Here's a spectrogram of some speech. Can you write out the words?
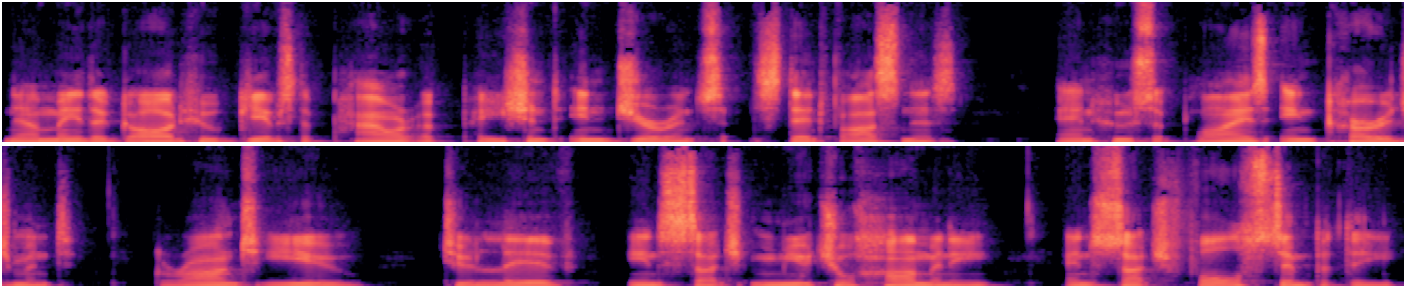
Now may the God who gives the power of patient endurance, steadfastness, and who supplies encouragement, grant you to live in such mutual harmony and such full sympathy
